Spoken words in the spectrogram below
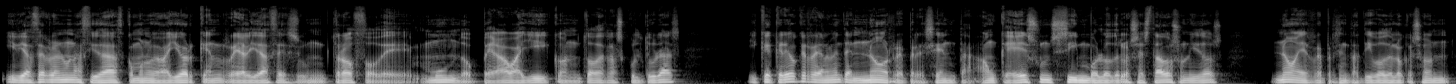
y de hacerlo en una ciudad como Nueva York, que en realidad es un trozo de mundo pegado allí con todas las culturas y que creo que realmente no representa, aunque es un símbolo de los Estados Unidos, no es representativo de lo que son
